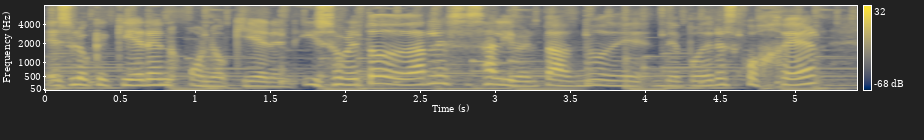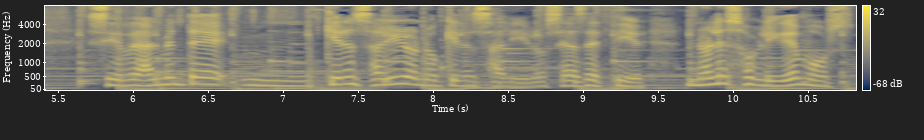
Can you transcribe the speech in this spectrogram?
es lo que quieren o no quieren. Y sobre todo darles esa libertad ¿no? de, de poder escoger si realmente mm, quieren salir o no quieren salir. O sea, es decir, no les obliguemos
